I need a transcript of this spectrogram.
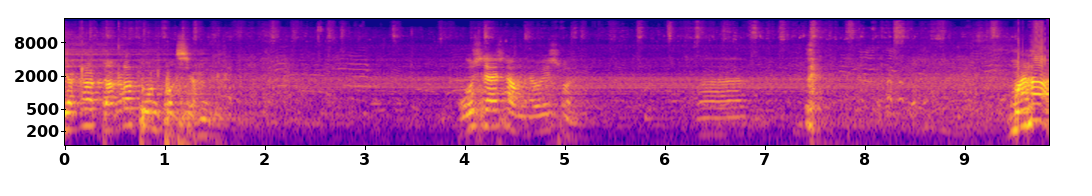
एका दगडात दोन पक्षी हंगे उषा शामराव यशवंत. म्हणा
